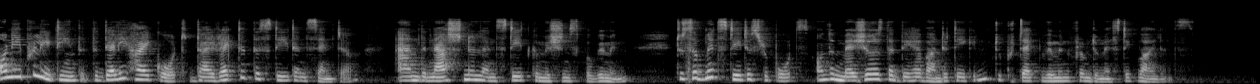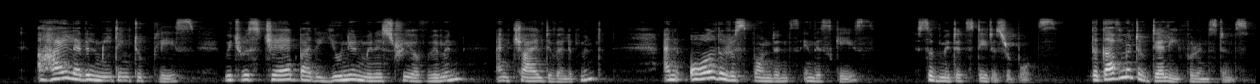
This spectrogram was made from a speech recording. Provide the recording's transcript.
On April 18th, the Delhi High Court directed the state and centre and the National and State Commissions for Women to submit status reports on the measures that they have undertaken to protect women from domestic violence. A high level meeting took place, which was chaired by the Union Ministry of Women and Child Development, and all the respondents in this case submitted status reports. The government of Delhi, for instance,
